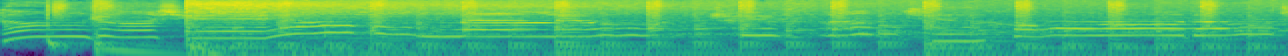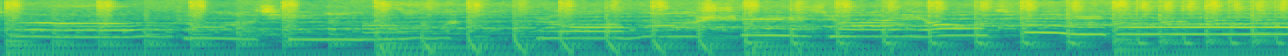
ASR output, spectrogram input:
乘着斜阳风难留，去凡间红楼斗酒，多情眸落墨诗卷又几多？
